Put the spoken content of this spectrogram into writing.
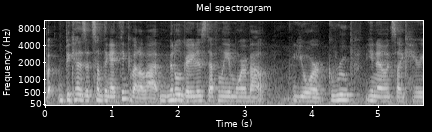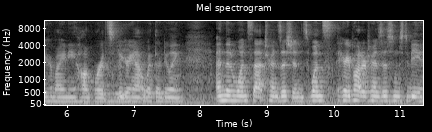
but because it's something I think about a lot. Middle grade is definitely more about your group. You know, it's like Harry, Hermione, Hogwarts, figuring out what they're doing. And then once that transitions, once Harry Potter transitions to being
